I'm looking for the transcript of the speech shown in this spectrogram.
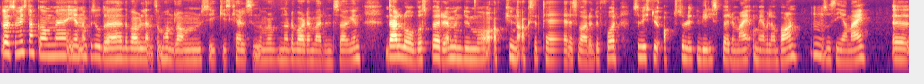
Det var som vi snakka om eh, i en episode, det var vel den som handla om psykisk helse når det var den verdensdagen. Det er lov å spørre, men du må kunne akseptere svaret du får. Så hvis du absolutt vil spørre meg om jeg vil ha barn, Mm. og så sier jeg nei, eh,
